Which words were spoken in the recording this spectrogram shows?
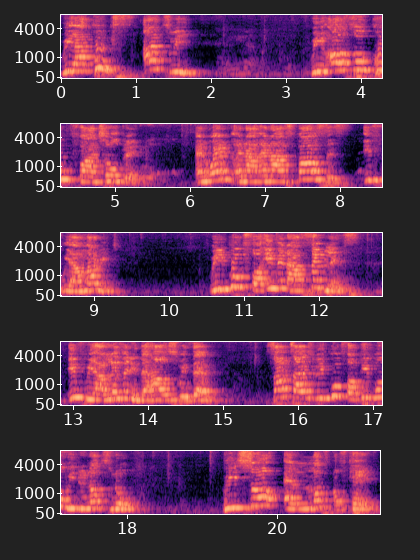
We are cooks, aren't we? We also cook for our children. And when and our, and our spouses, if we are married, for even our siblings if we are living in the house with them. Sometimes we cook for people we do not know. We show a lot of care.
